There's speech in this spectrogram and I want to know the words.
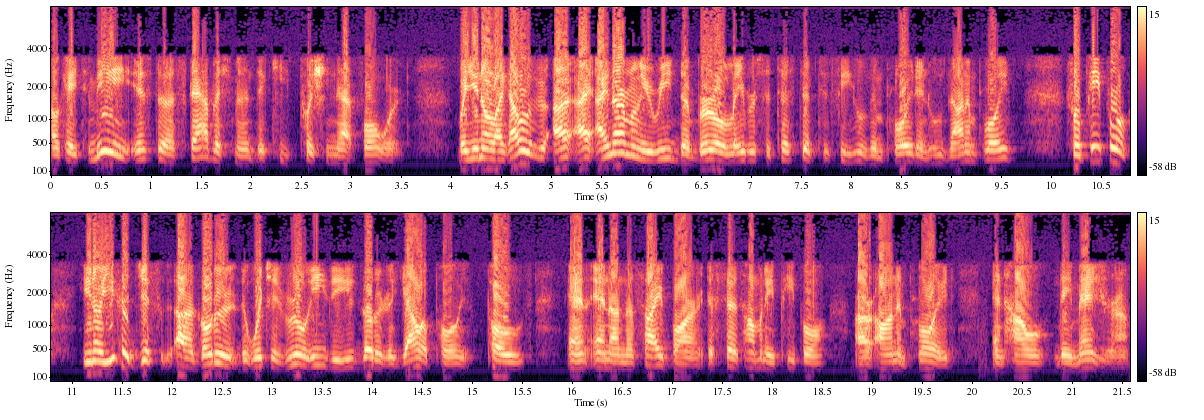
Okay, to me, it's the establishment that keeps pushing that forward. But you know, like I was, I, I normally read the Bureau Labor Statistics to see who's employed and who's not employed. So people, you know, you could just uh, go to, the, which is real easy. You go to the Gallup polls, and and on the sidebar it says how many people are unemployed and how they measure them.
